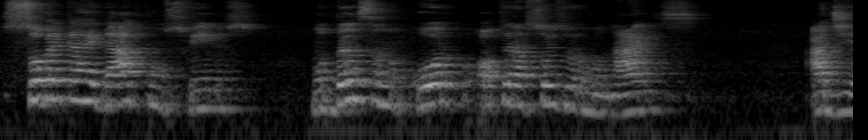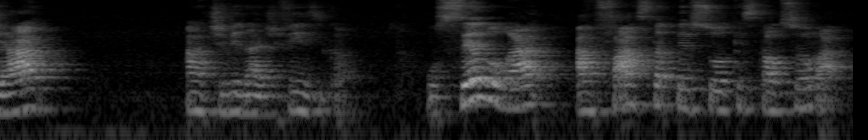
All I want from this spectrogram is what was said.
sobrecarregado com os filhos, mudança no corpo, alterações hormonais, adiar a atividade física. O celular afasta a pessoa que está ao seu lado.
